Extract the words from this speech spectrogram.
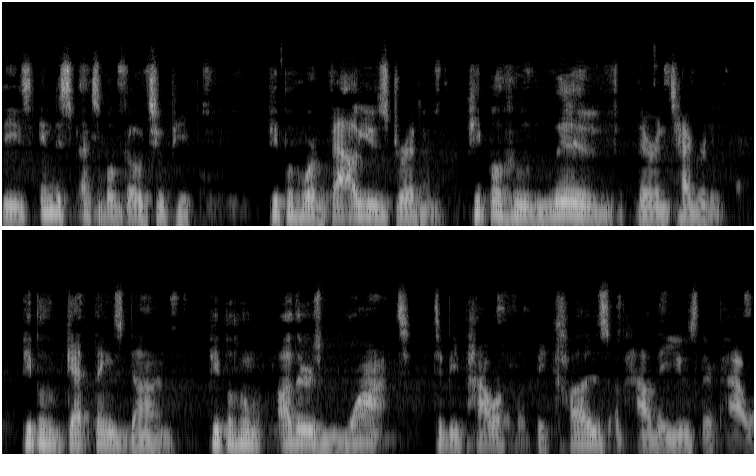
these indispensable go to people, people who are values driven, people who live their integrity, people who get things done, people whom others want to be powerful because of how they use their power.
